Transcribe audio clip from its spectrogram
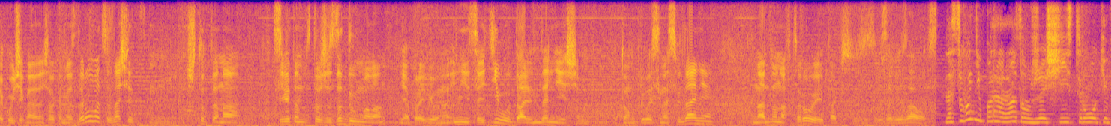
Такой человек начал ко мне здороваться, значит, что-то она себе там тоже задумала. Я проявил инициативу в дальнейшем. Потом пригласил на свидание, на одно, на второе, и так завязалось. На сьогодні пара разом вже 6 років.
